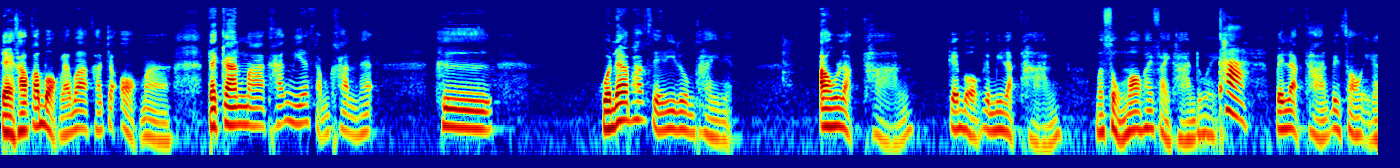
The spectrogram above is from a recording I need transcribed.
แต่เขาก็บอกแล้วว่าเขาจะออกมา แต่การมาครั้งนี้สำคัญฮะคือ หัวหน้าพักเสรีรวมไทยเนี่ยเอาหลักฐานแกบอกแกมีหลักฐานมาส่งมอบให้ฝ่ายค้านด้วยค่ะ เป็นหลักฐานเป็นซองเอก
